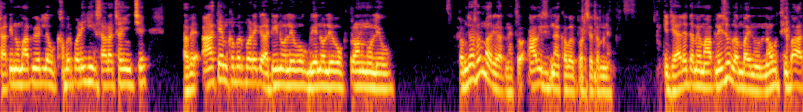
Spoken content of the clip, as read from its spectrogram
છાતીનું માપ્યું એટલે ખબર પડી ગઈ સાડા છ ઇંચ છે. હવે આ કેમ ખબર પડે કે અઢીનો લેવો, બેનો લેવો, ત્રણનો લેવો? સમજો છો મારી વાતને? તો આવી રીતના ખબર પડશે તમને કે જ્યારે તમે માપ લઈશું લંબાઈનું નવથી બાર,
